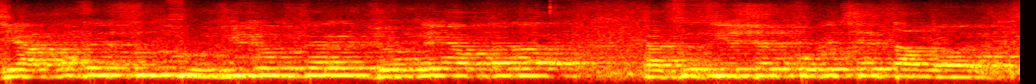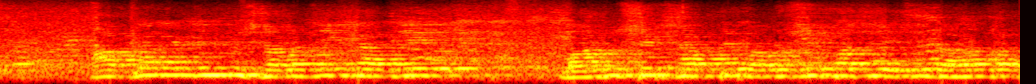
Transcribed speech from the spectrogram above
যে আপনাদের শুধু রুজি রোজগারের জন্যে আপনারা অ্যাসোসিয়েশন করেছেন তা নয়। আপনারা কিন্তু সামাজিক কাজে মানুষের সাথে মানুষের পাশে এসে দাঁড়াবার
